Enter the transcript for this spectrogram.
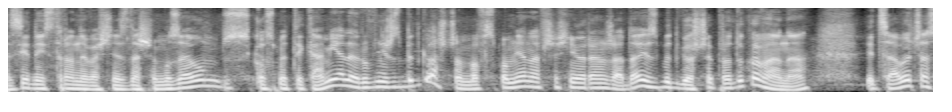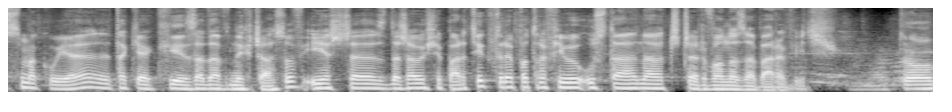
z jednej strony właśnie z naszym muzeum, z kosmetykami, ale również z Bydgoszczą, bo wspomniana wcześniej oranżada jest w Bydgoszczy produkowana. Cały czas smakuje, tak jak za dawnych czasów i jeszcze zdarzały się partie, które które potrafiły usta na czerwono zabarwić. To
